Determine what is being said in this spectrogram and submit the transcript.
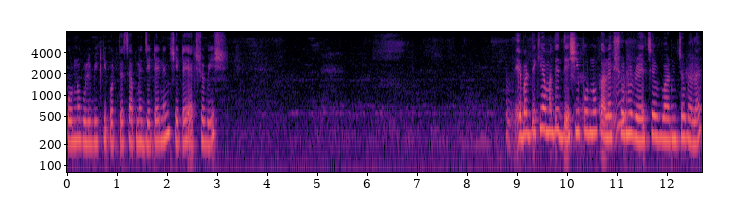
পণ্যগুলি বিক্রি করতেছে, আপনি যেটাই নেন সেটাই একশো বিশ। এবার দেখি আমাদের দেশি পণ্য কালেকশনও রয়েছে বাণিজ্য মেলায়।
